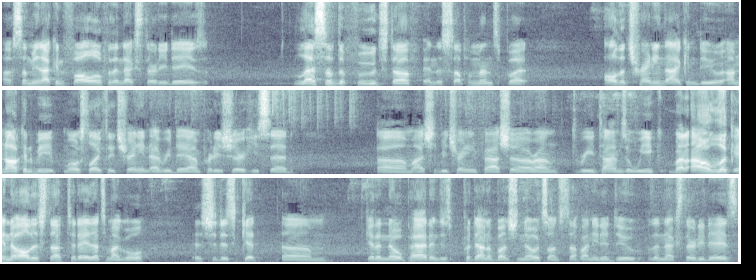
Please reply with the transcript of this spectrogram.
of something I can follow for the next 30 days. Less of the food stuff and the supplements, but all the training that I can do. I'm not going to be most likely training every day. I'm pretty sure he said um, I should be training fascia around three times a week, but I'll look into all this stuff today. That's my goal. Is to just get um, get a notepad and just put down a bunch of notes on stuff I need to do for the next 30 days.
